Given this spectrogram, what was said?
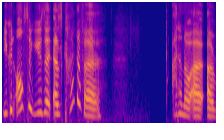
You can also use it as kind of a, I don't know, a, a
